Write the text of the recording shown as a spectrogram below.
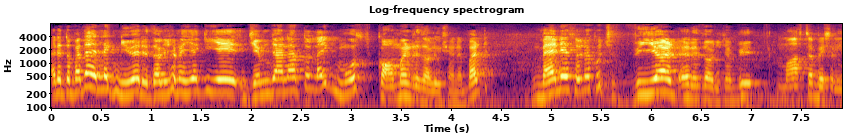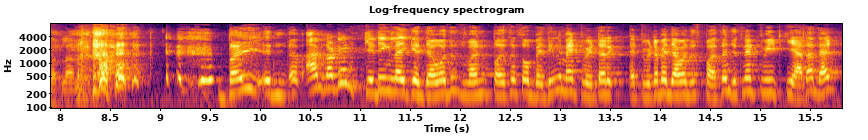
अरे तो पता है लाइक न्यू ईयर रेजोल्यूशन है कि ये जिम जाना तो लाइक मोस्ट कॉमन रेजोल्यूशन है बट मैंने सोचा कुछ वियर्ड रेजोल्यूशन मास्टरबेशन मतलब। भाई I am not even kidding like there was this one person so basically मैं ट्विटर ट्विटर पे देयर वाज दिस पर्सन जिसने ट्वीट किया था that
